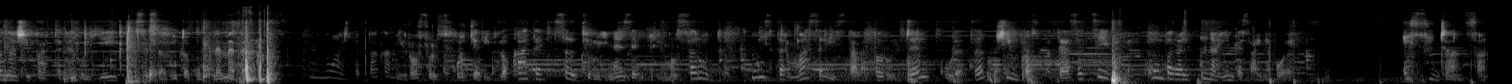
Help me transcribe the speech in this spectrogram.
Ana și partenerul ei se sărută cu fleme pe nas. Nu aștepta ca mirosul scurgerii blocate să-l ruineze în primul sărut. Mr. Muscle, instalatorul gel, curăță și împrospătează țevile. Cumpără-l înainte să ai nevoie. Essie Johnson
